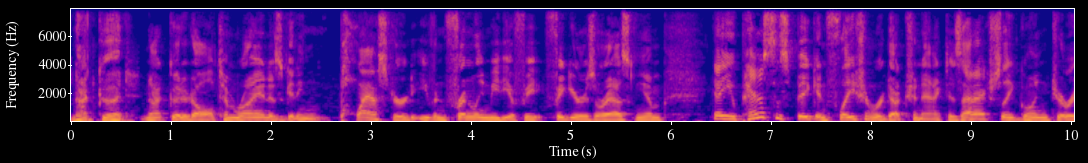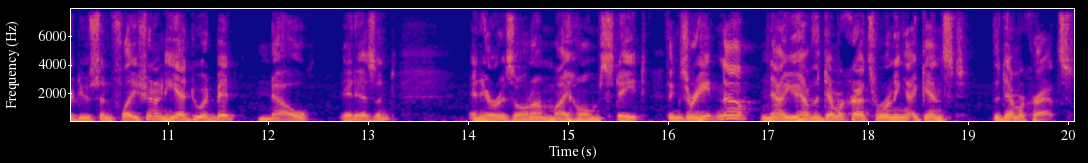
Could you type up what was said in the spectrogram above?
Not good. Not good at all. Tim Ryan is getting plastered. Even friendly media fi- figures are asking him, Yeah, you passed this big Inflation Reduction Act. Is that actually going to reduce inflation? And he had to admit, No, it isn't. In Arizona, my home state, things are heating up. Now you have the Democrats running against the Democrats.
